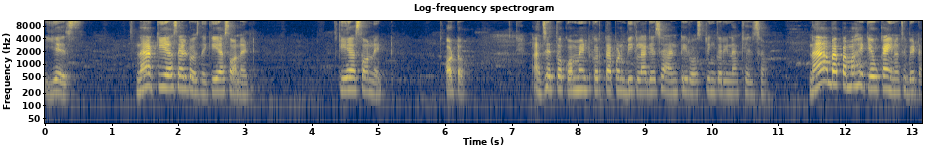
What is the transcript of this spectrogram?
yes ના, કિયા સેલ્ટોસ નહીં, Kia Sonet. Kia Sonet. Auto આજે તો કોમેન્ટ કરતાં પણ બીક લાગે છે, આંટી રોસ્ટિંગ કરી નાખે છે. ના, બાપા માહે કે એવું કાંઈ નથી બેટા.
